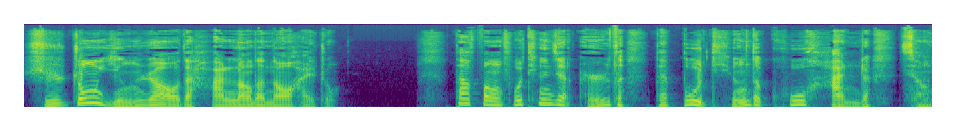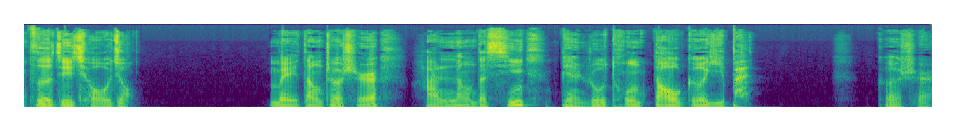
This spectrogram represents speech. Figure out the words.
始终萦绕在韩浪的脑海中，他仿佛听见儿子在不停的哭喊着向自己求救。每当这时，韩浪的心便如同刀割一般。可是，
